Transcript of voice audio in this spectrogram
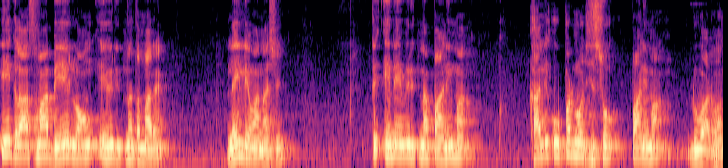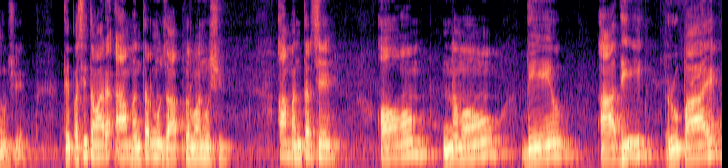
એ ગ્લાસમાં બે લોંગ એવી રીતના તમારે લઈ લેવાના છે, તે એને એવી રીતના પાણીમાં, ખાલી ઉપરનો જ હિસ્સો પાણીમાં ડૂબાડવાનું છે. તે પછી તમારે આ મંત્રનું જાપ કરવાનું છે. આ મંત્ર છે, ઓમ નમો દેવ આધિ રૂપાય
